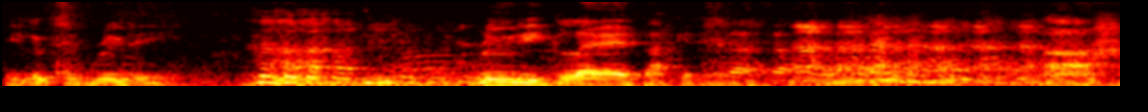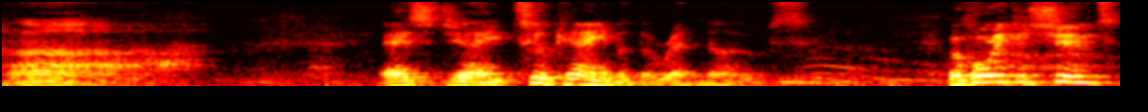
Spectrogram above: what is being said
He looked at Rudy. Rudy glared back at him. Aha! SJ took aim at the red nose. Before he could shoot,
